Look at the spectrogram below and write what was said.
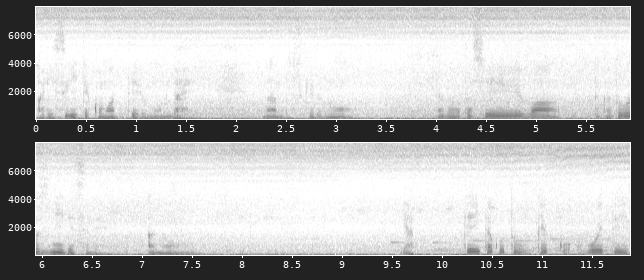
ありすぎて困っている問題なんですけどもただ私はなんか同時にですねあのやっていたことを結構覚えている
